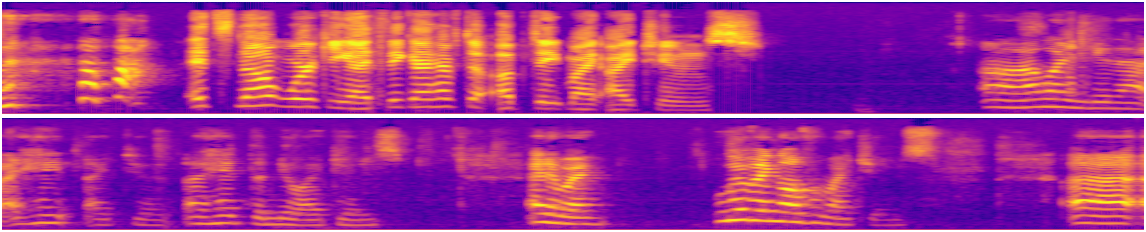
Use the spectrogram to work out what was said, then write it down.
It's not working. I think I have to update my iTunes. Uh, I wouldn't do that. I hate iTunes. I hate the new iTunes. Anyway, moving on from iTunes. Uh,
